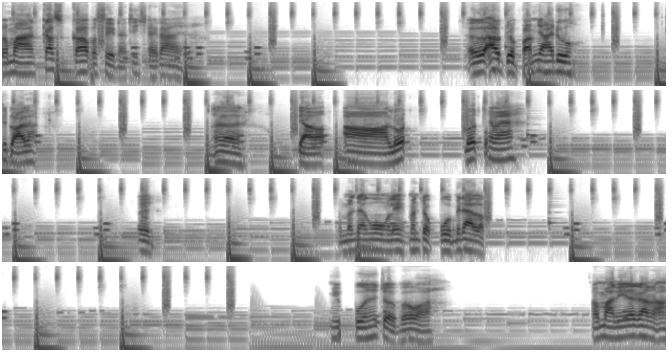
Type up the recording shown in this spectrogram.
ประมาณ 99%นะที่ใช้ได้ เออ เอาจบปั๊มยาดู เรียบร้อยแล้ว เออ เดี๋ยว อ่ารถรถใช่ไหมเอ้ยมันจะงงเลย มันจกปูนไม่ได้หรอก มีปูนให้จดเปล่าวะประมาณนี้แล้วกันอะ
